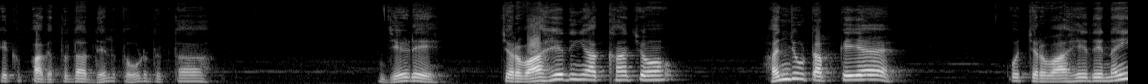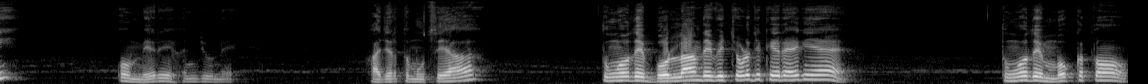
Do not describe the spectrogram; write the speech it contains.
ਇੱਕ ਭਗਤ ਦਾ ਦਿਲ ਤੋੜ ਦਿੱਤਾ, ਜਿਹੜੇ ਚਰਵਾਹੇ ਦੀਆਂ ਅੱਖਾਂ ਚੋਂ ਹੰਝੂ ਟਪਕੇ ਐ। ਉਹ ਚਰਵਾਹੇ ਦੇ ਨਹੀਂ, ਉਹ ਮੇਰੇ ਹੰਝੂ ਨੇ। ਹਜ਼ਰਤ ਮੂਸਿਆ, ਤੂੰ ਉਹਦੇ ਬੋਲਾਂ ਦੇ ਵਿੱਚ ਉਲਝ ਕੇ ਰਹਿ ਗਿਆ ਹੈ। ਤੂੰ ਉਹਦੇ ਮੁਖ ਤੋਂ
